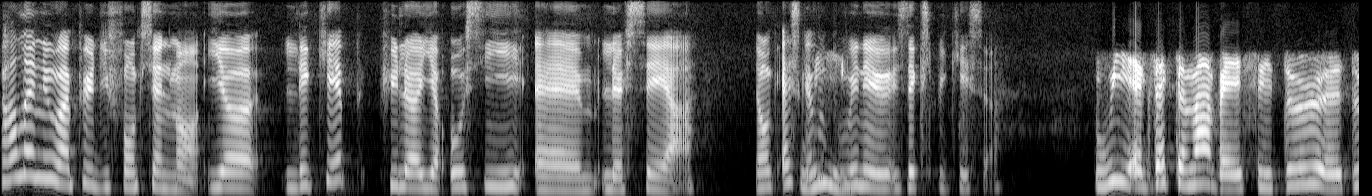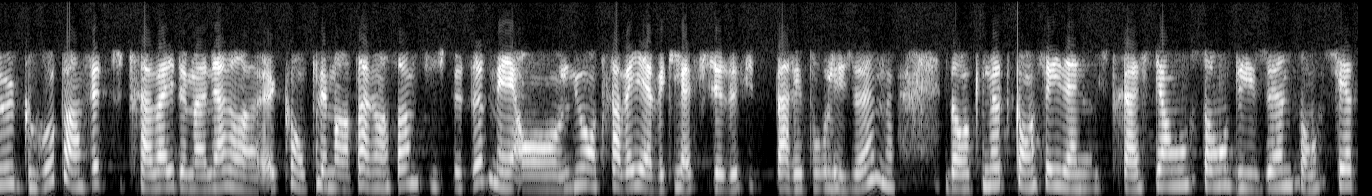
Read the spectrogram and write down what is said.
parle-nous un peu du fonctionnement. Il y a l'équipe, puis là, il y a aussi le CA. Donc, est-ce que vous pouvez nous expliquer ça? Oui, exactement. Ben c'est deux euh, deux groupes en fait qui travaillent de manière euh, complémentaire ensemble, si je peux dire. Mais on, nous, on travaille avec la philosophie de Paris pour les jeunes. Donc notre conseil d'administration sont des jeunes, sont sept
